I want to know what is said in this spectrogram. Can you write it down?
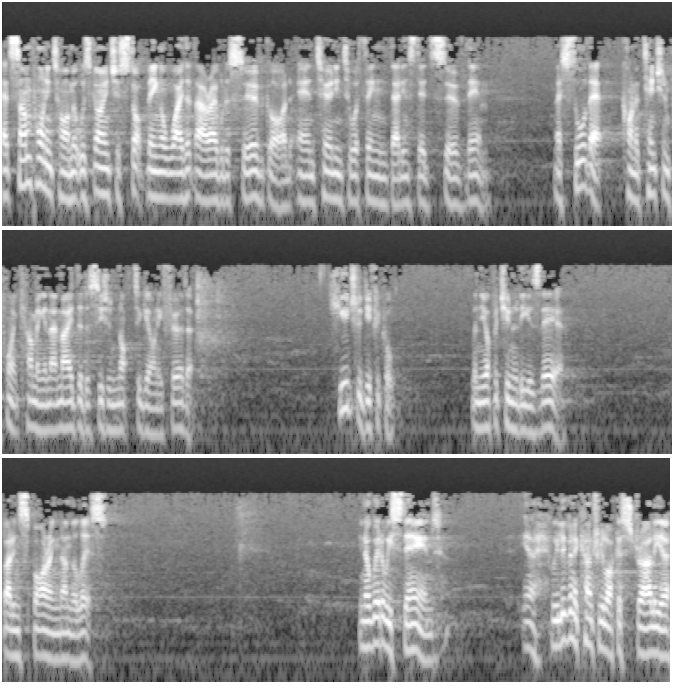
at some point in time, it was going to stop being a way that they were able to serve God and turn into a thing that instead served them. They saw that kind of tension point coming and they made the decision not to go any further. Hugely difficult when the opportunity is there, but inspiring nonetheless. You know, where do we stand? You know, we live in a country like Australia.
